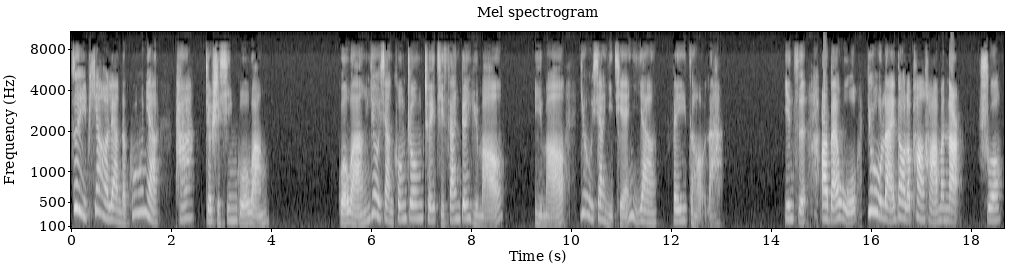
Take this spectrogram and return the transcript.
最漂亮的姑娘，他就是新国王。国王又向空中吹起三根羽毛，羽毛又像以前一样飞走了。因此，二百五又来到了胖蛤蟆那儿，说：“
